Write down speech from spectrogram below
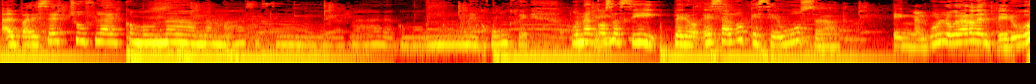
al parecer chufla es como una, una masa así rara, como un menjunje, una cosa así, pero es algo que se usa en algún lugar del Perú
